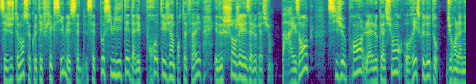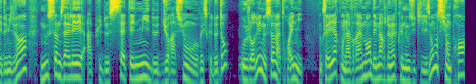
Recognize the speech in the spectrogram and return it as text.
c'est justement ce côté flexible et cette, cette possibilité d'aller protéger un portefeuille et de changer les allocations. Par exemple, si je prends l'allocation au risque de taux durant l'année 2000 2020, nous sommes allés à plus de 7,5 de duration au risque de taux. Aujourd'hui, nous sommes à 3,5. Donc ça veut dire qu'on a vraiment des marges de manœuvre que nous utilisons. Si on prend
